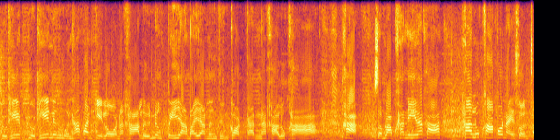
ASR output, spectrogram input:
อยู่ที่อยู่ที่ 15,000 กิโลนะคะ หรือ 1 ปีอย่างใดอย่างหนึ่งถึงก่อนกันนะคะ ลูกค้าค่ะสำหรับคันนี้นะคะ ถ้าลูกค้าคนไหนสนใจ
